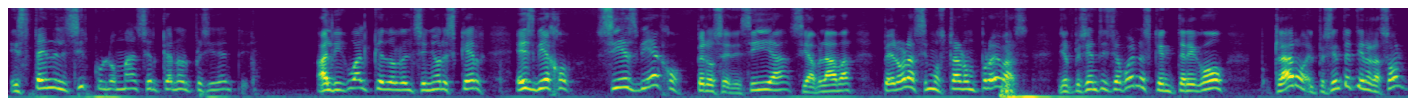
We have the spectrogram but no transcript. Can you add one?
está en el círculo más cercano al presidente. Al igual que lo del señor Esquer, es viejo, sí es viejo, pero se decía, se hablaba, pero ahora se mostraron pruebas. Y el presidente dice, bueno, es que entregó, claro, el presidente tiene razón,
